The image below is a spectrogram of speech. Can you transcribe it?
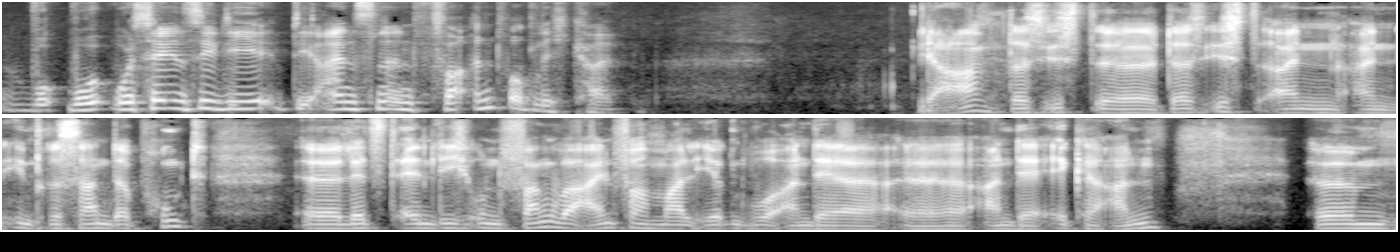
Wo, wo, wo sehen Sie die, die einzelnen Verantwortlichkeiten? Ja, das ist, äh, das ist ein, ein interessanter Punkt äh, letztendlich und fangen wir einfach mal irgendwo an der, äh, an der Ecke an. Ähm,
